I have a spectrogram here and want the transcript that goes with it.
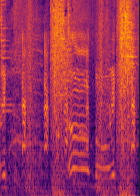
Boy. oh boy.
